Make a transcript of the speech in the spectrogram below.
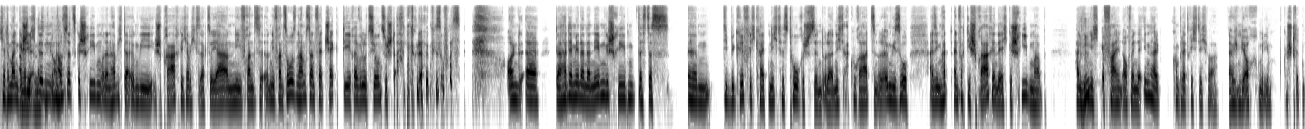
Ich hatte mal in wenn du Geschichte einen? Aufsatz geschrieben und dann habe ich da irgendwie sprachlich habe ich gesagt so ja und die, Franz und die Franzosen haben es dann vercheckt die Revolution zu starten oder irgendwie sowas und äh, da hat er mir dann daneben geschrieben dass das ähm, die Begrifflichkeiten nicht historisch sind oder nicht akkurat sind oder irgendwie so also ihm hat einfach die Sprache in der ich geschrieben habe hat Mhm. ihm nicht gefallen auch wenn der Inhalt komplett richtig war da habe ich mich auch mit ihm gestritten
